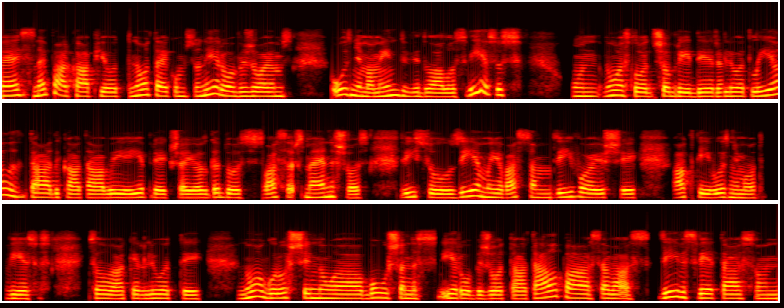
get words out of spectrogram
mēs nepārkāpjot noteikumus un ierobežojumus uzņemam individuālos viesus. Un noslodze šobrīd ir ļoti liela, tāda kā tā bija iepriekšējos gados, vasaras mēnešos. Visu ziemu jau esam dzīvojuši aktīvi uzņemot viesus. Cilvēki ir ļoti noguruši no būšanas ierobežotā telpā, savās dzīvesvietās, un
